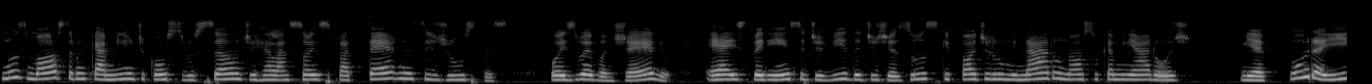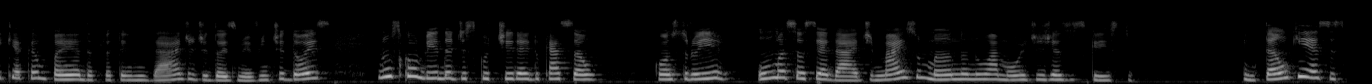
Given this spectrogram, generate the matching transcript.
nos mostra um caminho de construção de relações fraternas e justas, pois o Evangelho é a experiência de vida de Jesus que pode iluminar o nosso caminhar hoje. E é por aí que a campanha da Fraternidade de 2022 nos convida a discutir a educação, construir uma sociedade mais humana no amor de Jesus Cristo. Então, que esses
